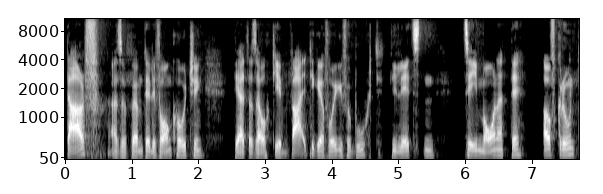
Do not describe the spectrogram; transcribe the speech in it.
darf, also beim Telefoncoaching, der hat das auch gewaltige Erfolge verbucht, die letzten zehn Monate aufgrund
